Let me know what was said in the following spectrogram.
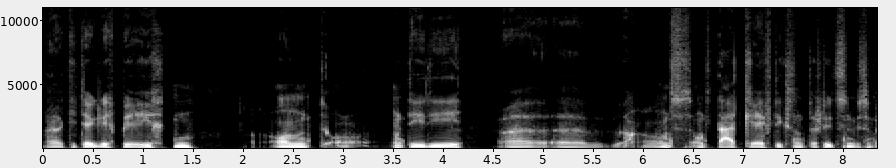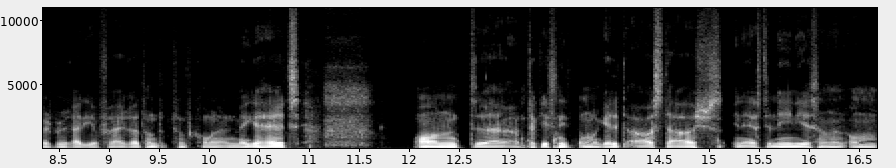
äh, die täglich berichten und, und die, die äh, uns, uns tatkräftigst unterstützen, wie zum Beispiel Radio Freirad 105,9 MHz. Und da geht es nicht um Geldaustausch in erster Linie, sondern um,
